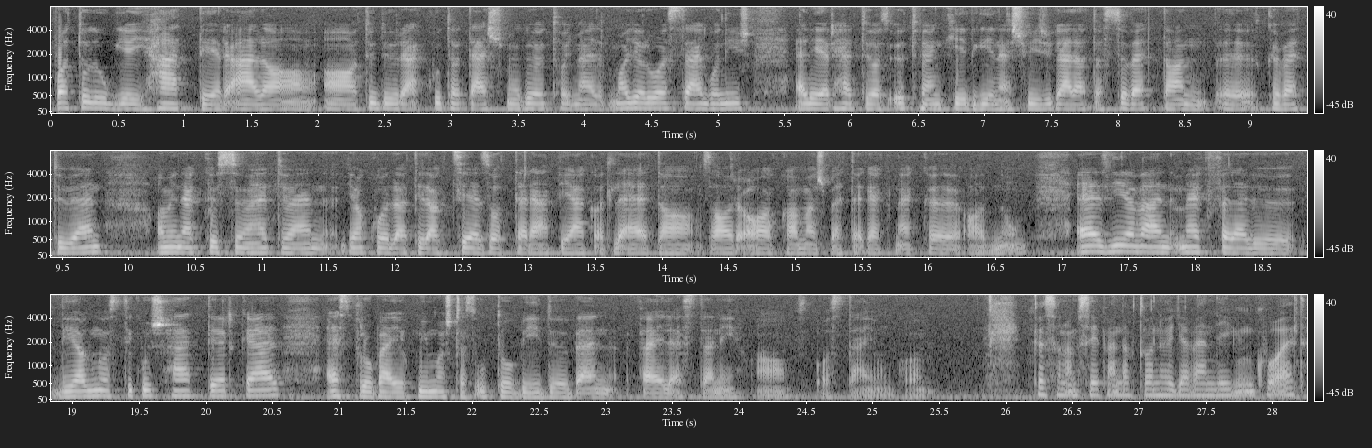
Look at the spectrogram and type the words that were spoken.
patológiai háttér áll a, a tüdőrák kutatás mögött, hogy már Magyarországon is elérhető az 52 génes vizsgálat a szövettan követően, aminek köszönhetően gyakorlatilag célzott terápiákat lehet az arra alkalmas betegeknek adnunk. Ez nyilván megfelelő diagnosztikus háttér kell, ezt próbáljuk mi most az utóbbi időben fejleszteni az osztályunkon. Köszönöm szépen, dr. Nő, hogy a vendégünk volt.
